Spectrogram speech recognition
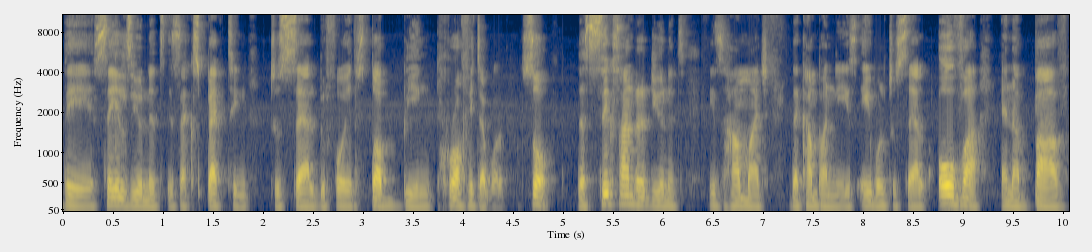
the sales units is expecting to sell before it stop being profitable. So the 600 units is how much the company is able to sell over and above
